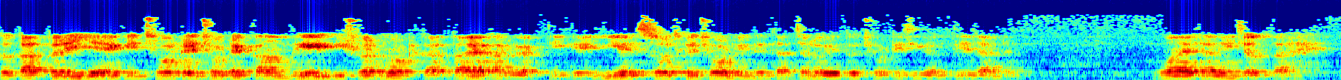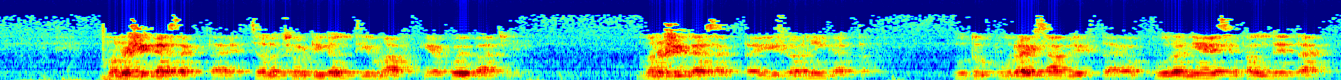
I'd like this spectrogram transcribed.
तो तात्पर्य यह है कि छोटे छोटे काम भी ईश्वर नोट करता है हर व्यक्ति के। ये सोच के छोड़ नहीं देता, चलो ये तो छोटी सी गलती है, जाने वहाँ ऐसा नहीं चलता है। मनुष्य कर सकता है। चलो छोटी गलती माफ़ किया, कोई बात नहीं। मनुष्य कर सकता है, ईश्वर नहीं करता। वो तो पूरा हिसाब लिखता है और पूरा न्याय से फल देता है।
